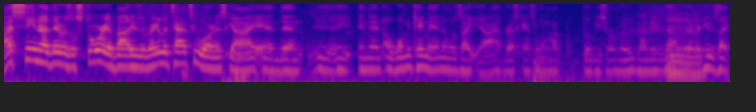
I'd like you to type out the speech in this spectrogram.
I seen a there was a story about he was a regular tattoo artist guy, and then he, and then a woman came in and was like, "Yeah, I had breast cancer. One of my boobies were removed, and I needed done, whatever." Mm. And he was like,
